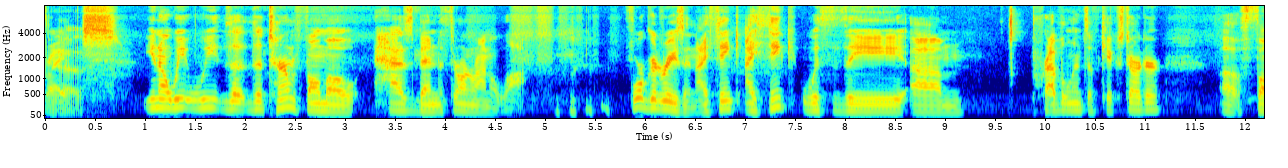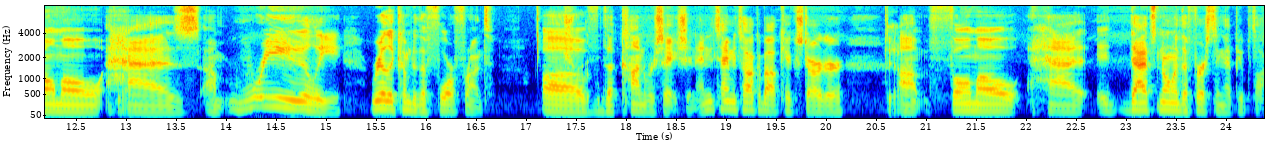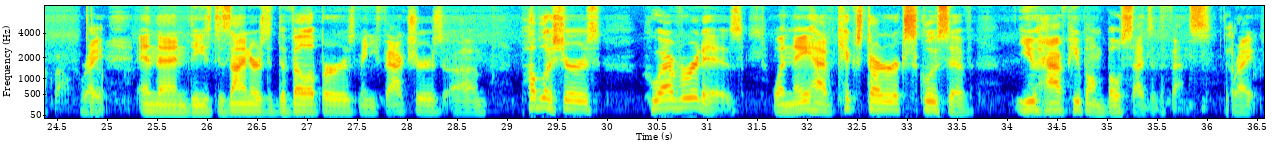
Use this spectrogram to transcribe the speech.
right? Yes. You know, we we the the term FOMO has been thrown around a lot for good reason. I think I think with the um, prevalence of Kickstarter, uh, FOMO has um, really really come to the forefront of the conversation. Anytime you talk about Kickstarter, Yeah. um, FOMO had it, that's normally the first thing that people talk about, right? And then these designers, developers, manufacturers, um, publishers, whoever it is, when they have Kickstarter exclusive, you have people on both sides of the fence, right?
